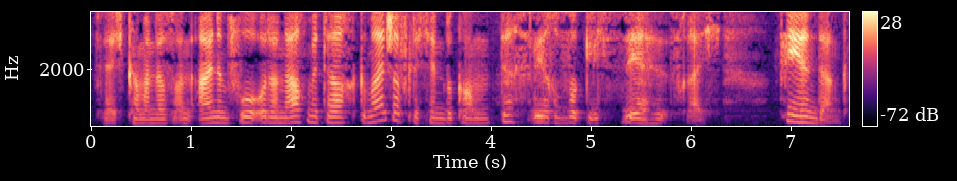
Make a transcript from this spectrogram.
Vielleicht kann man das an einem Vor- oder Nachmittag gemeinschaftlich hinbekommen. Das wäre wirklich sehr hilfreich. Vielen Dank.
